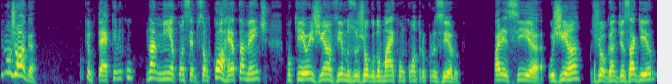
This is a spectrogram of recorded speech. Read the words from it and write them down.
e não joga. Porque o técnico, na minha concepção, corretamente, porque eu e Jean vimos o jogo do Maicon contra o Cruzeiro, parecia o Jean jogando de zagueiro.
